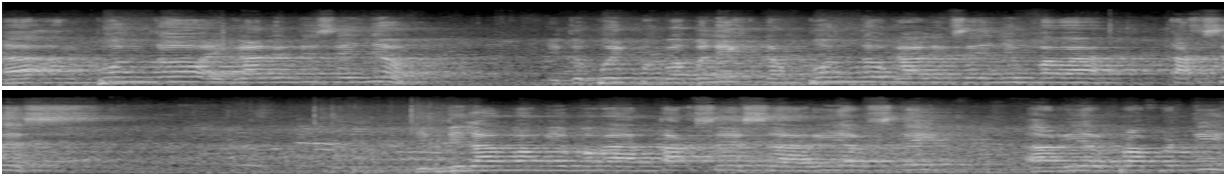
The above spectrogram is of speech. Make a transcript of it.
na ang pondo ay galing din sa inyo. Ito po yung pagbabalik ng pondo galing sa inyong mga taxes. Hindi lamang yung mga taxes sa real estate, uh, real property,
